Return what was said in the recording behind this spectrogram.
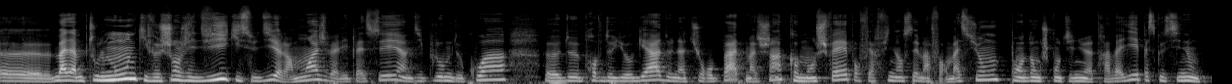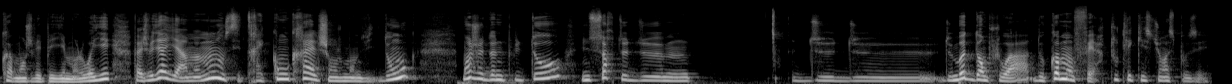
euh, Madame Tout le Monde qui veut changer de vie, qui se dit alors moi je vais aller passer un diplôme de quoi euh, De prof de yoga, de naturopathe, machin. Comment je fais pour faire financer ma formation pendant que je continue à travailler Parce que sinon, comment je vais payer mon loyer? Enfin, je veux dire, il y a un moment où c'est très concret le changement de vie. Donc, moi je donne plutôt une sorte de de, de, mode d'emploi, de comment faire, toutes les questions à se poser.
